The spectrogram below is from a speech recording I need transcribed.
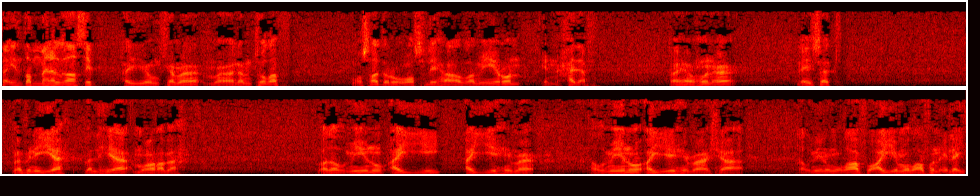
فإن ضمن الغاصب. أي كما ما لم تضف وصدر وصلها ضمير انحذف. فهي هنا ليست مبنية بل هي معربة. وتضمين أي أيهما تضمين أيهما شاء. تضمين مضاف وأي مضاف إليه.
